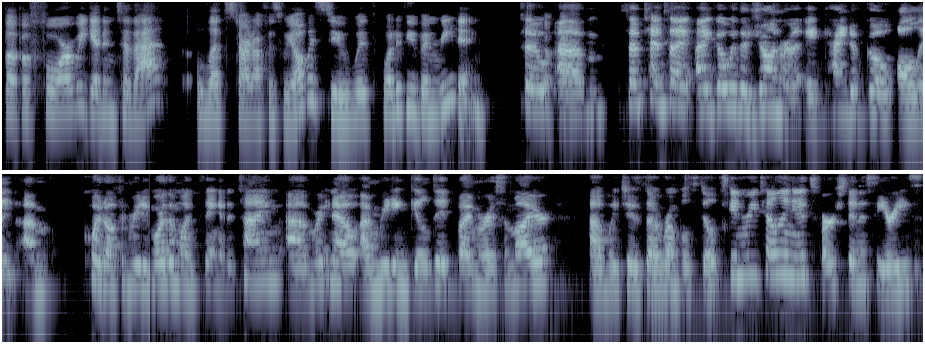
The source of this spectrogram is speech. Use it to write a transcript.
But before we get into that, let's start off as we always do with what have you been reading? So okay. um, sometimes I, I go with a genre and kind of go all in. I'm quite often reading more than one thing at a time. Um, right now, I'm reading Gilded by Marissa Meyer, um, which is a Rumpelstiltskin retelling. It's first in a series.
